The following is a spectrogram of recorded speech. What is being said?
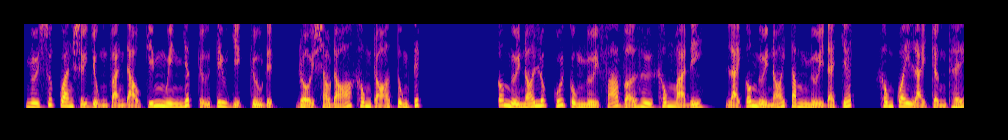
Người xuất quan sử dụng vạn đạo kiếm nguyên nhất cử tiêu diệt cừu địch, rồi sau đó không rõ tung tích. Có người nói lúc cuối cùng người phá vỡ hư không mà đi, lại có người nói tâm người đã chết, không quay lại trần thế.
